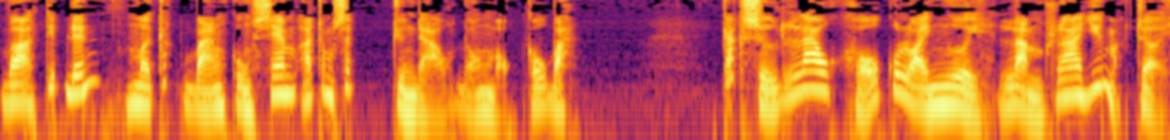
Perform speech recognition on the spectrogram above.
Và tiếp đến, mời các bạn cùng xem ở trong sách truyền đạo đoạn 1 câu 3. Các sự lao khổ của loài người làm ra dưới mặt trời,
